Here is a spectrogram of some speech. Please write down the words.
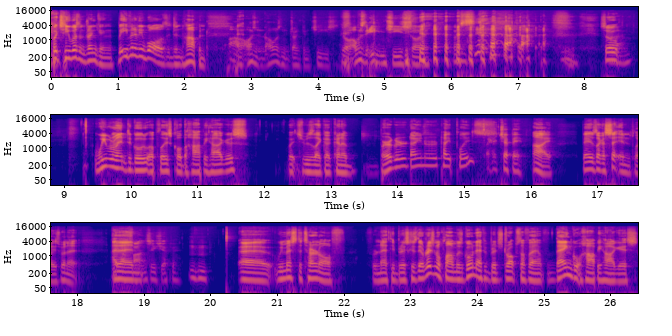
which he wasn't drinking. But even if he was, it didn't happen. Oh, I wasn't. I wasn't drinking cheese. No, I wasn't eating cheese. Sorry. I was- So we were meant to go to a place called the Happy Haggis, which was like a kind of burger diner type place. Like a chippy. Aye, but it was like a sit-in place, wasn't it? And then fancy shipping. uh, we missed the turn off for Nethy Bridge because the original plan was go Nethy Bridge, drop stuff off, then go to Happy Haggis,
